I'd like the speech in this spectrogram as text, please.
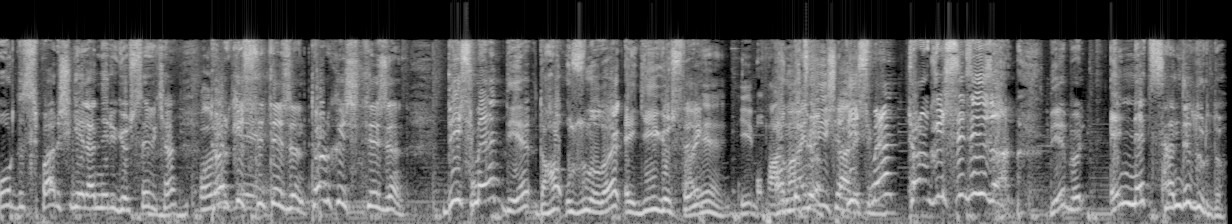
orada siparişi gelenleri gösterirken Oradaki- Turkish citizen, Turkish citizen, man diye daha uzun olarak Ege'yi göstererek Hayır, anlatıyor. man, Turkish citizen diye böyle en net sende durdu.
